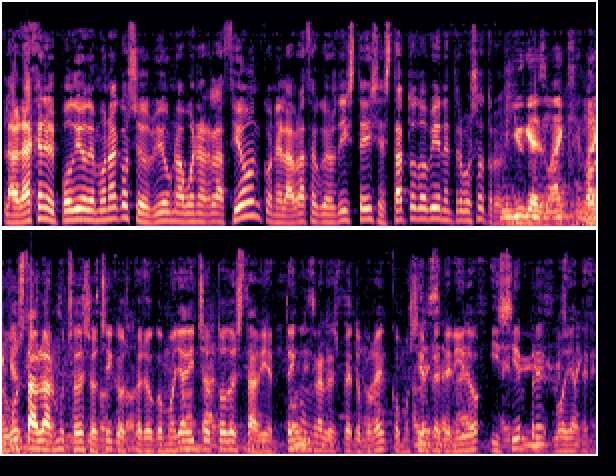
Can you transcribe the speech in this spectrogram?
La verdad es que en el podio de Mónaco se os vio una buena relación con el abrazo que os disteis. ¿Está todo bien entre vosotros? Os gusta us, hablar to- mucho de to eso, chicos, pero como ya he dicho, todo está bien. Tengo un gran respeto you por él, como siempre he tenido y siempre voy a tener.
